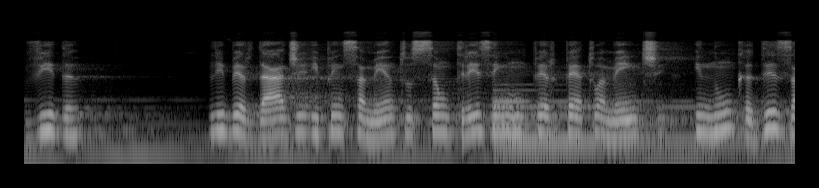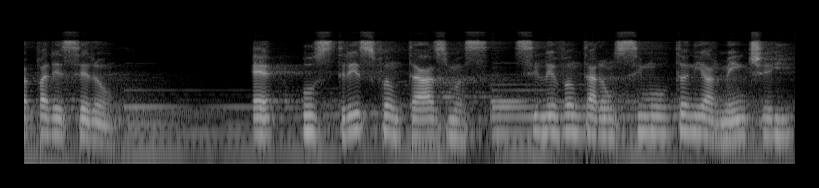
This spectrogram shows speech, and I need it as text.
Vida, liberdade e pensamento são três em um perpetuamente, e nunca desaparecerão. É, os três fantasmas, se levantarão simultaneamente e,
